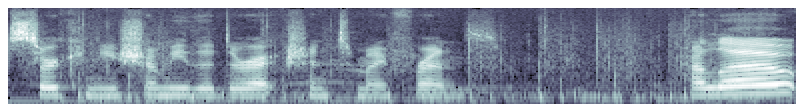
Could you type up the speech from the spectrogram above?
Sir, can you show me the direction to my friends? Hello?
